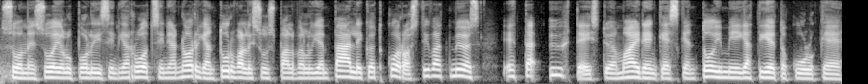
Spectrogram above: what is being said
Suomen suojelupoliisin ja Ruotsin ja Norjan turvallisuuspalvelujen päälliköt korostivat myös, että yhteistyö maiden kesken toimii ja tieto kulkee.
